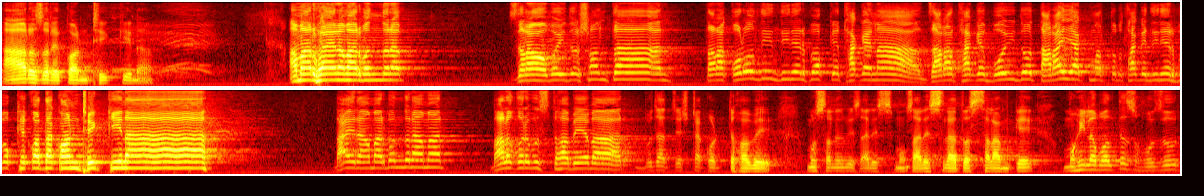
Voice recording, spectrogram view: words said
আর জোরে কন ঠিক কিনা? আমার ভাইয়ের, আমার বন্ধুরা যারা অবৈধ সন্তান, তারা কোনোদিন দিনের পক্ষে থাকে না। যারা থাকে বৈধ, তারাই একমাত্র থাকে দিনের পক্ষে। কথা কন ঠিক কিনা? ভাইরা আমার, বন্ধুরা আমার, ভালো করে বুঝতে হবে এবার, বোঝার চেষ্টা করতে হবে। মুসালিম মুসা আলাইসালামকে মহিলা বলতেছে, হুজুর,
